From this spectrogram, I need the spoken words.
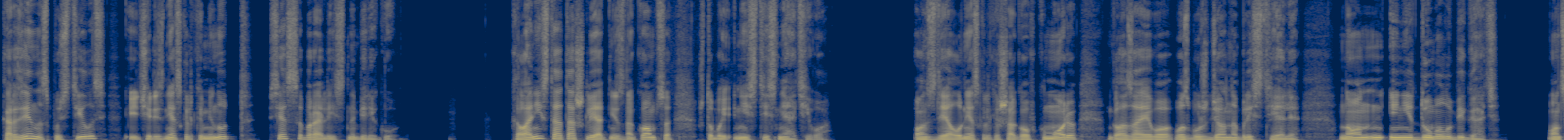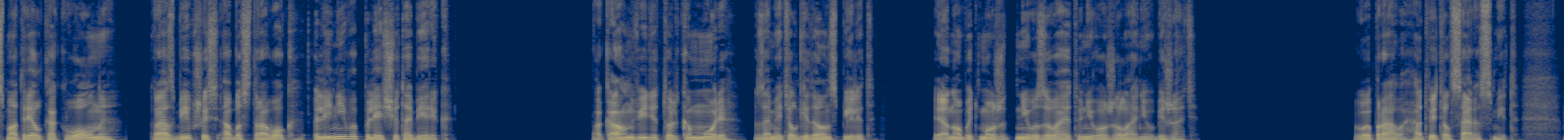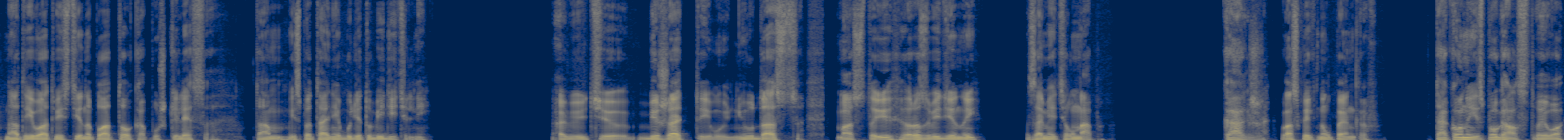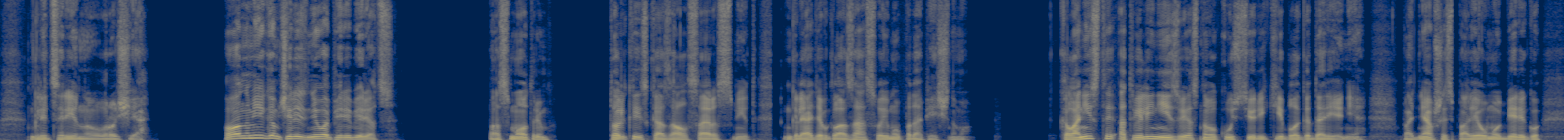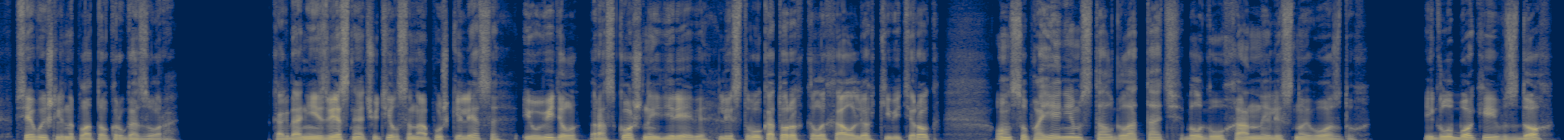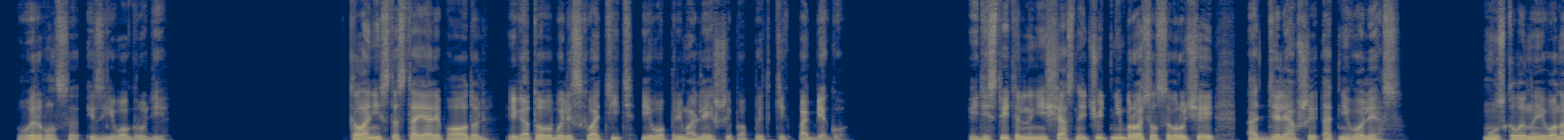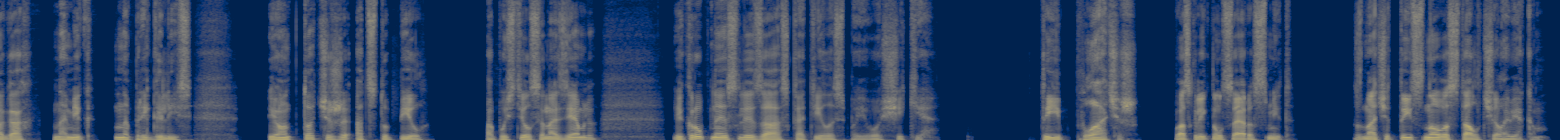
Корзина спустилась, и через несколько минут все собрались на берегу. Колонисты отошли от незнакомца, чтобы не стеснять его. Он сделал несколько шагов к морю, глаза его возбужденно блестели, но он и не думал убегать. Он смотрел, как волны, разбившись об островок, лениво плещут о берег. «Пока он видит только море», — заметил Гидеон Спилет, «и оно, быть может, не вызывает у него желания убежать». «Вы правы», — ответил Сайрос Смит. «Надо его отвезти на плато к опушке леса. Там испытание будет убедительней». «А ведь э, бежать-то ему не удастся. Мосты разведены», — заметил Наб. «Как же!» — воскликнул Пенкроф. «Так он и испугался твоего глицеринового ручья. Он мигом через него переберется». «Посмотрим», — только и сказал Сайрос Смит, глядя в глаза своему подопечному. Колонисты отвели неизвестного к устью реки Благодарения. Поднявшись по левому берегу, все вышли на плато Кругозора. Когда неизвестный очутился на опушке леса и увидел роскошные деревья, листву которых колыхал легкий ветерок, он с упоением стал глотать благоуханный лесной воздух, и глубокий вздох вырвался из его груди. Колонисты стояли поодаль и готовы были схватить его при малейшей попытке к побегу. И действительно, несчастный чуть не бросился в ручей, отделявший от него лес. Мускулы на его ногах на миг напряглись, и он тотчас же отступил, опустился на землю, и крупная слеза скатилась по его щеке. «Ты плачешь!» — воскликнул Сайрос Смит. «Значит, ты снова стал человеком».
